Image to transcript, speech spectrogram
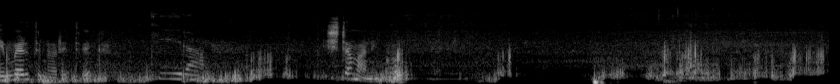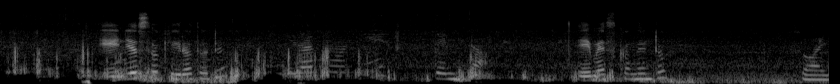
ఏం పెడుతున్నావు రిత్విక్? Kira. ఇష్టమా నీకు? ఏం చేస్తావు కీరాతోటి తింటా ఏం వేసుకొని తింటావు? సారీ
